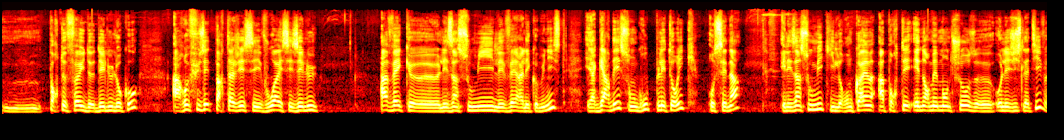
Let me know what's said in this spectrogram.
hum, portefeuille d'élus locaux, a refusé de partager ses voix et ses élus avec les insoumis, les verts et les communistes, et a gardé son groupe pléthorique au Sénat. Et les insoumis, qui leur ont quand même apporté énormément de choses euh, aux législatives,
